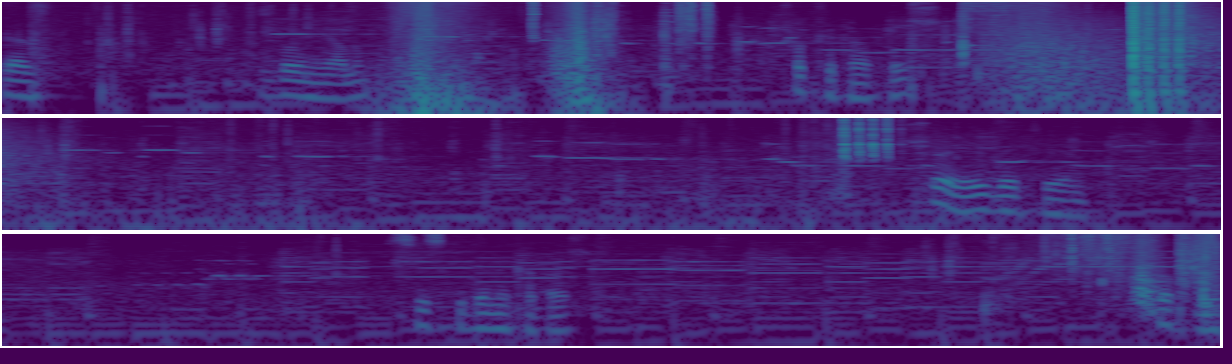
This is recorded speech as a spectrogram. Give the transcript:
Biraz hızlı oynayalım. Çok kötü ateş. Şöyle bir bekleyelim. Siz gidene kadar. Çok iyi.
